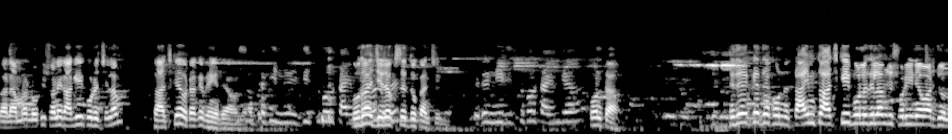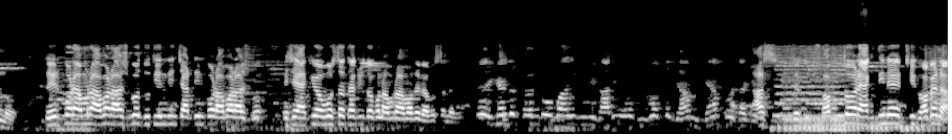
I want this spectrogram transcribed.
মানে আমরা নোটিশ অনেক আগেই করেছিলাম তো আজকে ওটাকে ভেঙে দেওয়া হলো। বোধহয় জেরক্সের দোকান ছিল। কোনটা? এদেরকে দেখুন টাইম তো আজকেই বলে দিলাম যে সরিয়ে নেওয়ার জন্য। তো এরপরে আমরা আবার আসব দু তিন দিন চার দিন পর আবার আসব। এসে একই অবস্থা থাকলে তখন আমরা আমাদের ব্যবস্থা নেব। আস সব তো আর একদিনে ঠিক হবে না।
